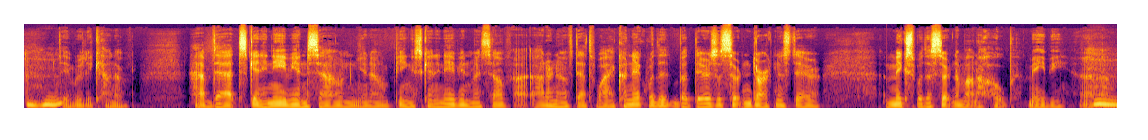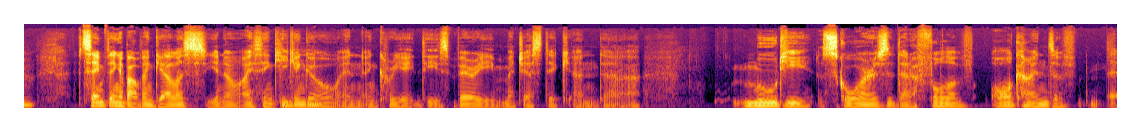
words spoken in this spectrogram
They really kind of have that Scandinavian sound, you know, being Scandinavian myself. I, I don't know if that's why I connect with it, but there's a certain darkness there mixed with a certain amount of hope, maybe. Um, Same thing about Vangelis, you know, I think he can go and, and create these very majestic and uh, moody scores that are full of all kinds of uh,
